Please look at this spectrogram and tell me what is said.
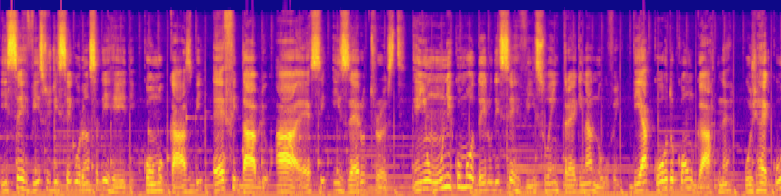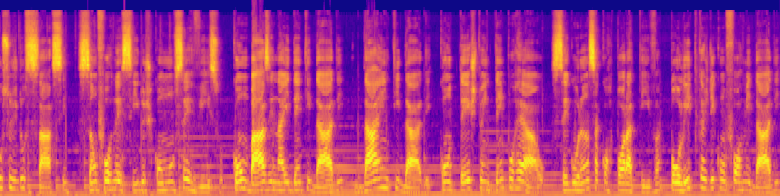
e serviços de segurança de rede, como CASB, FWAAS e Zero Trust, em um único modelo de serviço entregue na nuvem. De acordo com o Gartner, os recursos do SaaS são fornecidos como um serviço, com base na identidade da entidade, contexto em tempo real, segurança corporativa, políticas de conformidade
